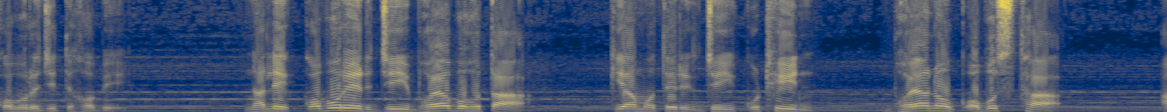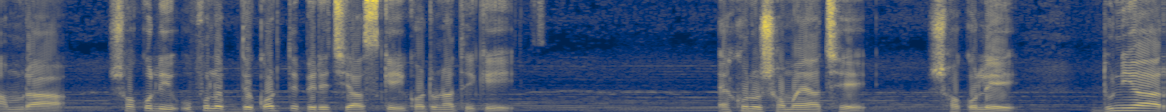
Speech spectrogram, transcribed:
কবরে যেতে হবে। নালে কবরের যেই ভয়াবহতা, কিয়ামতের যেই কঠিন, ভয়ানক অবস্থা আমরা সকলেই উপলব্ধি করতে পেরেছি আজকে এই ঘটনা থেকে। এখনও সময় আছে সকলে দুনিয়ার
